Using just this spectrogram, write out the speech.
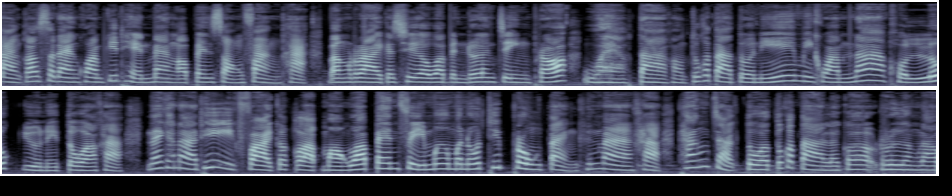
ต่างก็แสดงความคิดเห็นแบ่งออกเป็น 2 ฝั่งค่ะ บางรายก็เชื่อว่าเป็นเรื่องจริง เพราะแววตาของตุ๊กตาตัวนี้มีความน่าขนลุกอยู่ในตัวค่ะ ในขณะที่อีกฝ่ายก็กลับมองว่าเป็นฝีมือมนุษย์ที่ปรุงแต่งขึ้นมาค่ะ ทั้งจากตัวตุ๊กตาแล้วก็เรื่องเล่า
